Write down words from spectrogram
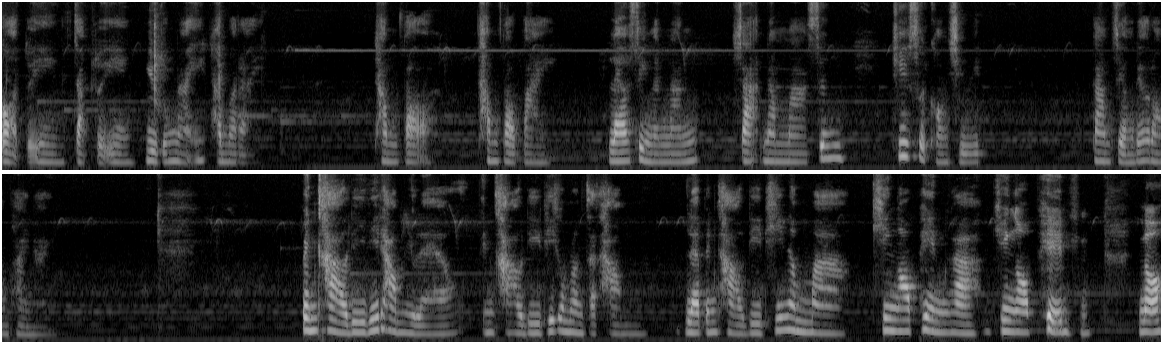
กอดตัวเอง จับตัวเอง อยู่ตรงไหนทำอะไรทำต่อทำต่อไป แล้วสิ่งนั้นๆจะนำมาซึ่งที่สุดของชีวิต ตามเสียงเรียกร้องภายใน เป็นข่าวดีที่ทำอยู่แล้ว เป็นข่าวดีที่กำลังจะทำและเป็นข่าวดีที่นำมา King of Pen ค่ะ King of Pen เนาะ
